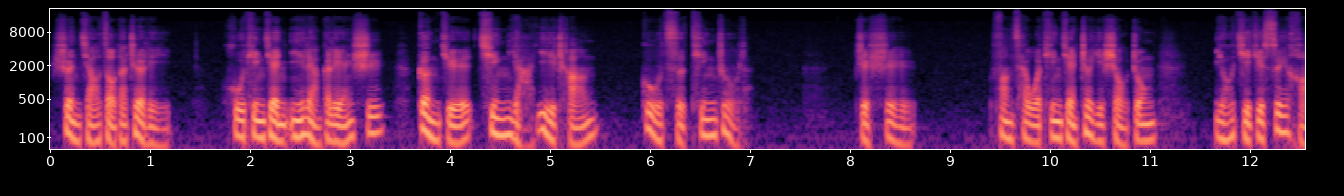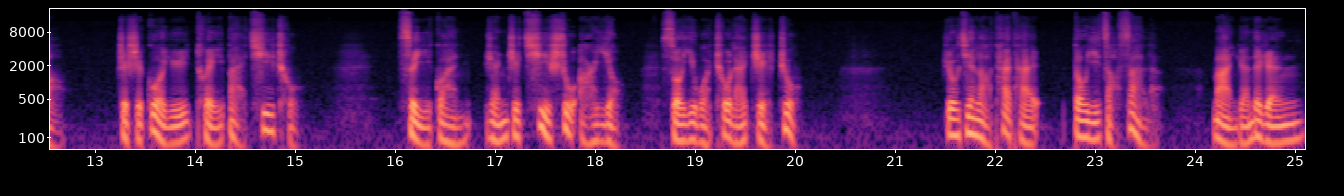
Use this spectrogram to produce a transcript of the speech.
顺脚走到这里，忽听见你两个联诗，更觉清雅异常。”故此听住了。只是，方才我听见这一首中，有几句虽好，只是过于颓败凄楚。此一关人之气数而有，所以我出来止住。如今老太太都已早散了，满园的人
